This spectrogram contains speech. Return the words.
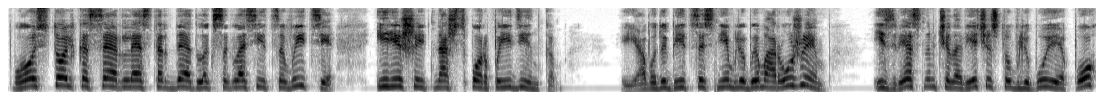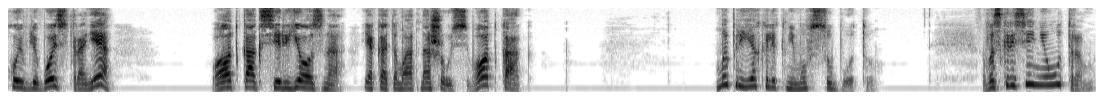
Пусть только сэр Лестер Дедлок согласится выйти и решить наш спор поединком, я буду биться с ним любым оружием, известным человечеству в любую эпоху и в любой стране. Вот как серьезно я к этому отношусь, вот как. Мы приехали к нему в субботу. В воскресенье утром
